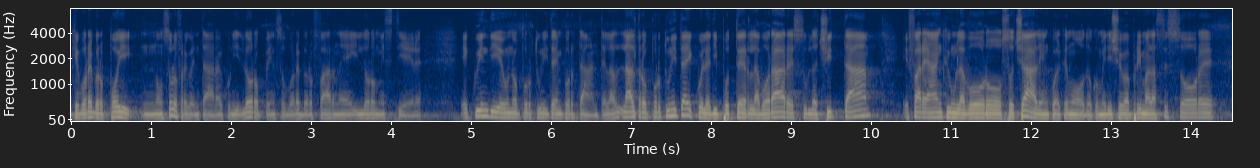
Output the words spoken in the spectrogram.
che vorrebbero poi non solo frequentare, alcuni di loro penso vorrebbero farne il loro mestiere e quindi è un'opportunità importante. L'altra opportunità è quella di poter lavorare sulla città e fare anche un lavoro sociale in qualche modo, come diceva prima l'assessore,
